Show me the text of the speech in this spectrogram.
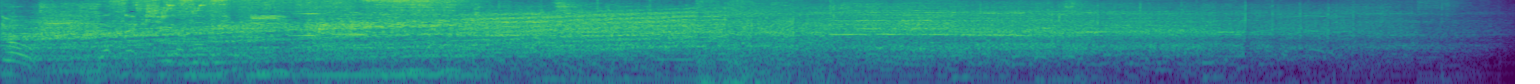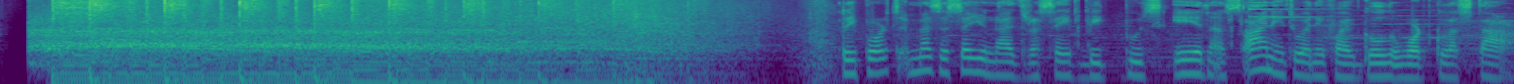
that next year will be. Reports Manchester United received big boosts in signing 25 goal world-class star.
